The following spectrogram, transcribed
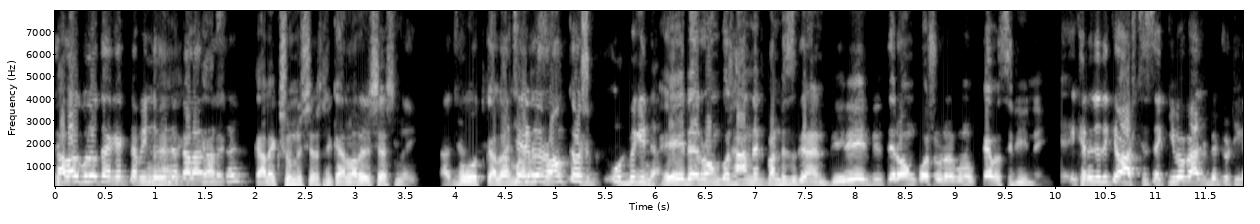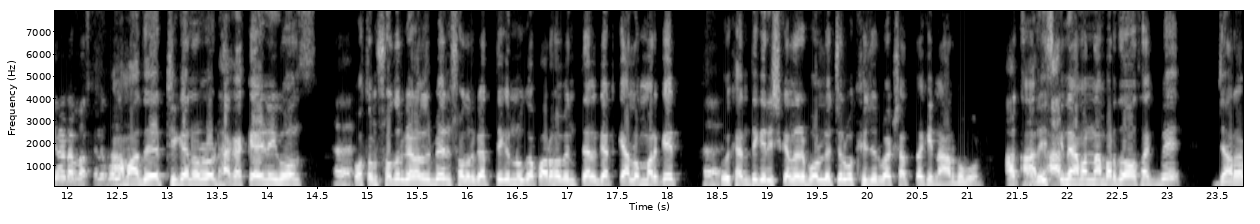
কালারগুলো তো এক একটা ভিন্ন ভিন্ন কালার আছে। কালেকশনের শেষ নেই কালারের শেষ নেই। বহুত কালার আচ্ছা এটা রং উঠবে কিনা? এইটা রং কষ হান্ড্রেড পার্সেন্ট গ্যারান্টি এটিতে রং কষ ওটার কোনো ক্যাপাসিটি নেই। এখানে যদি কেউ আসতে চায় কীভাবে আসবে? একটু ঠিকানাটা মাঝখানে বলুন আমাদের ঠিকানা হলো ঢাকা কেরানীগঞ্জ। হ্যাঁ। প্রথম সদরঘাট আসবেন সদরঘাট থেকে নৌকা পার হবেন তেলঘাট ক্যালম মার্কেট। হ্যাঁ। ওইখান থেকে রিস্কালারে বললে চলবো খেজুরবাগ সাতটাকি নার ভবন আচ্ছা আর আর- স্ক্রিনে আমার নাম্বার দেওয়া থাকবে। যারা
